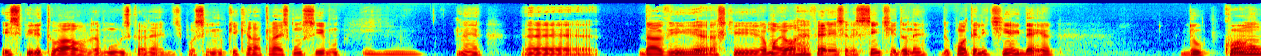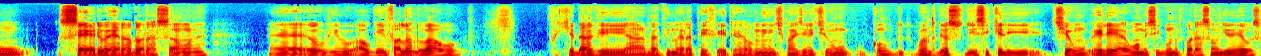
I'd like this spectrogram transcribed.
espiritual da música, né? Tipo assim, o que que ela traz consigo, uhum. né? É, Davi, acho que é a maior referência desse sentido, né? Do quanto ele tinha a ideia do quão sério era a adoração, né? É, eu vi alguém falando algo porque Davi, ah, Davi não era perfeito realmente, mas ele tinha um quando Deus disse que ele tinha um, ele era um homem segundo o coração de Deus,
